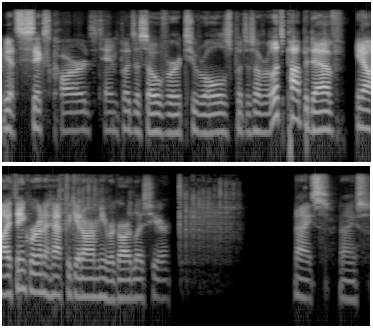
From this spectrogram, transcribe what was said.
We got six cards. 10 puts us over. Two rolls puts us over. Let's pop a dev. You know, I think we're going to have to get army regardless here. Nice, nice.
